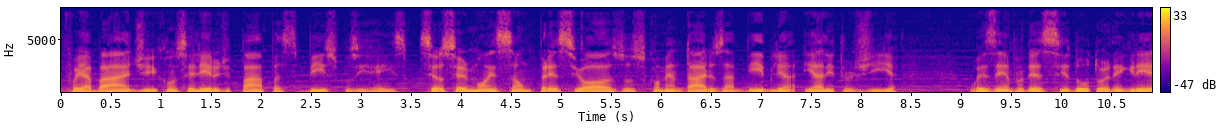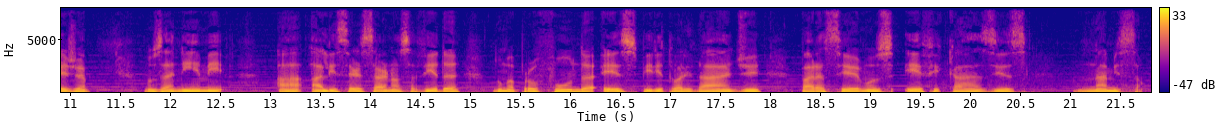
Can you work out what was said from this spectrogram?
foi abade e conselheiro de papas, bispos e reis. Seus sermões são preciosos comentários à Bíblia e à liturgia. O exemplo desse doutor da igreja nos anime a alicerçar nossa vida numa profunda espiritualidade para sermos eficazes na missão.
